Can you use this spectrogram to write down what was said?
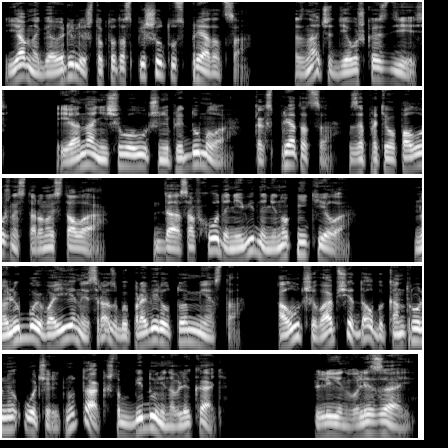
явно говорили, что кто-то спешил тут спрятаться. Значит, девушка здесь. И она ничего лучше не придумала, как спрятаться за противоположной стороной стола. Да, со входа не видно ни ног, ни тела. Но любой военный сразу бы проверил то место, а лучше вообще дал бы контрольную очередь, ну так, чтобы беду не навлекать. «Лин, вылезай»,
